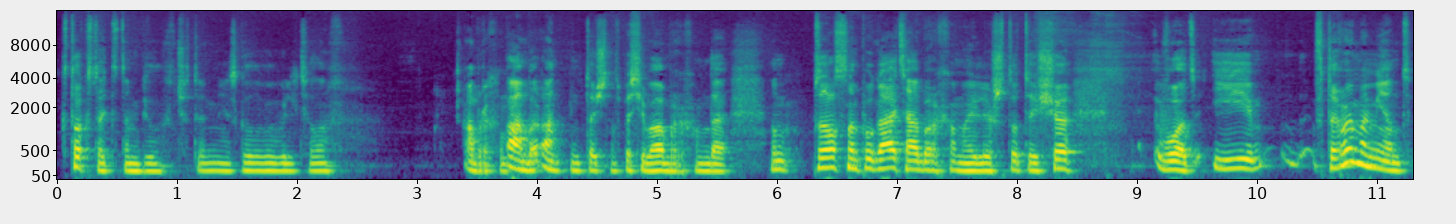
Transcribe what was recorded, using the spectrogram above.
кто, кстати, там бил? Что-то мне из головы вылетело. Абрахам. А, а, ну, точно, спасибо, Абрахам, да. Он пытался напугать Абрахама или что-то еще. Вот. И второй момент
